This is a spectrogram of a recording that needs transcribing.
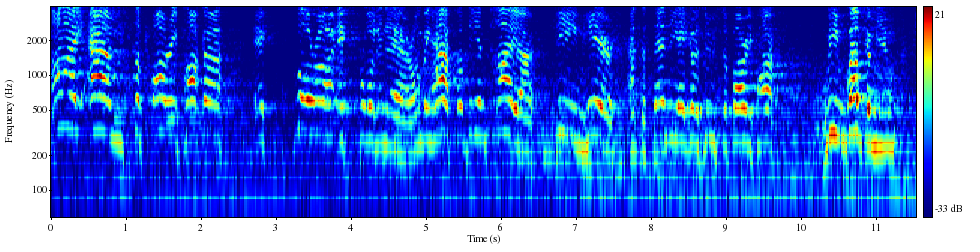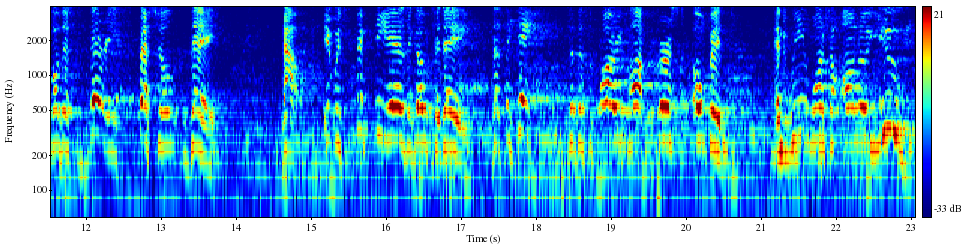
I am Safari Parker, explorer extraordinaire. On behalf of the entire team here at the San Diego Zoo Safari Park, we welcome you for this very special day. Now, it was 50 years ago today that the gates to the safari park first opened. And we want to honor you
